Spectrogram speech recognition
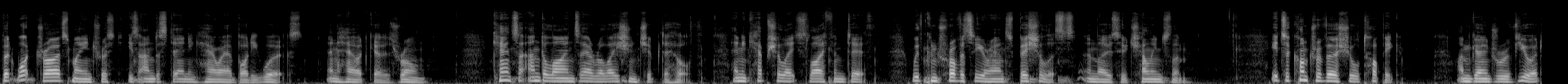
but what drives my interest is understanding how our body works and how it goes wrong. Cancer underlines our relationship to health and encapsulates life and death, with controversy around specialists and those who challenge them. It's a controversial topic. I'm going to review it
